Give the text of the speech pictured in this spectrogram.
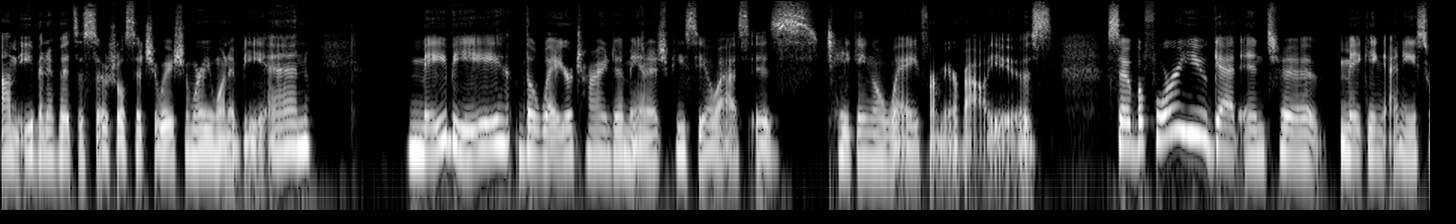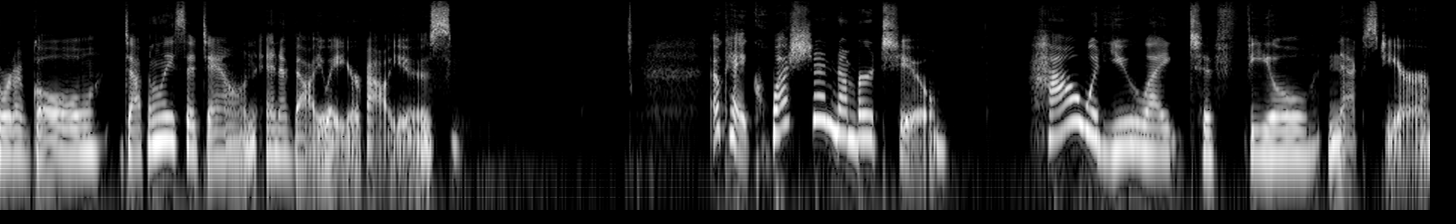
um, even if it's a social situation where you want to be in. Maybe the way you're trying to manage PCOS is taking away from your values. So, before you get into making any sort of goal, definitely sit down and evaluate your values. Okay, question number two how would you like to feel next year?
